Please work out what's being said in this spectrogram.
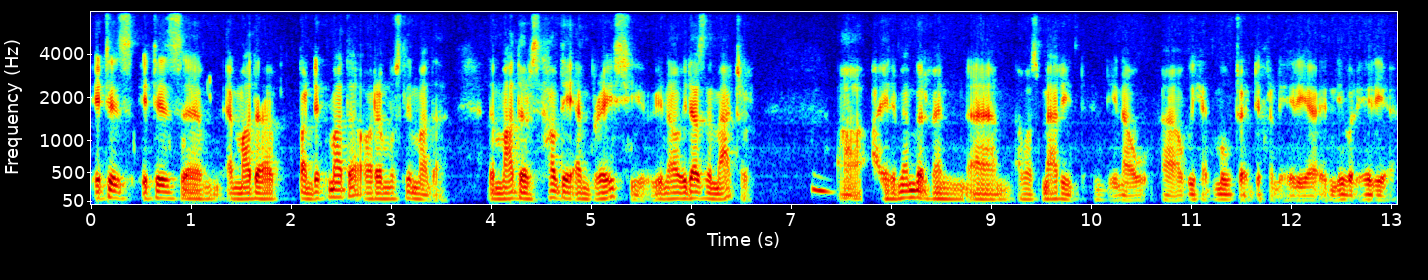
It is it is um, a mother, Pandit mother or a Muslim mother. The mothers, how they embrace you, you know, it doesn't matter. Mm. Uh, I remember when um, I was married, and you know, uh, we had moved to a different area, a newer area,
